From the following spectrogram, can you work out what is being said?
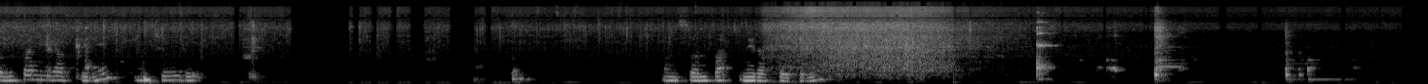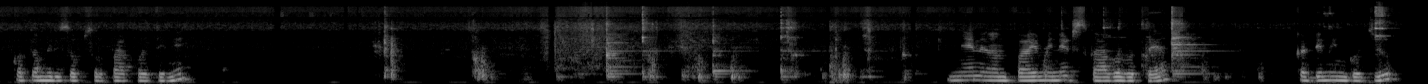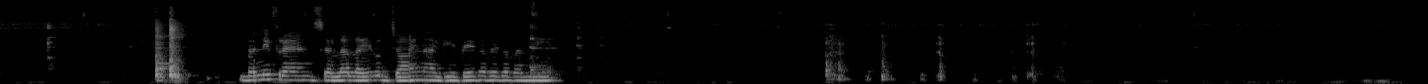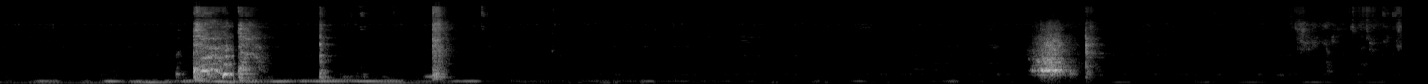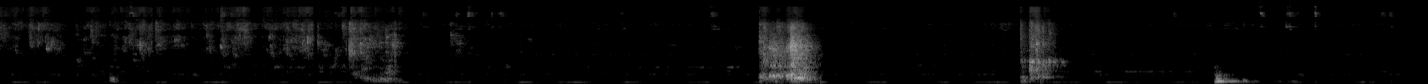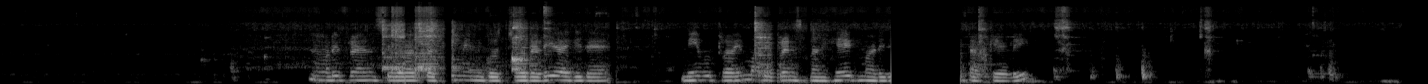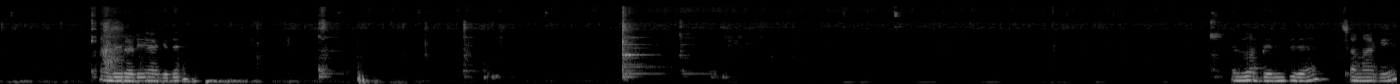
ಸ್ವಲ್ಪ ನೀರು ಹಾಕ್ತೀನಿ ಒಂಚೂರು. ಒಂದು ಸ್ವಲ್ಪ ನೀರು ಹಾಕ್ಕೊಳ್ತೀನಿ ಕೊತ್ತಂಬರಿ ಸೊಪ್ಪು ಸ್ವಲ್ಪ ಹಾಕ್ಕೊಳ್ತೀನಿ. ಇನ್ನೇನು ಒಂದು ಫೈವ್ ಮಿನಿಟ್ಸ್ಗೆ ಆಗೋಗುತ್ತೆ ಕಡ್ಡಿ ಮೀನು ಗೊಜ್ಜು. ಬನ್ನಿ ಫ್ರೆಂಡ್ಸ್ ಎಲ್ಲ ಲೈವ್ ಜಾಯಿನ್ ಆಗಿ ಬೇಗ ಬೇಗ ಬನ್ನಿ. ನೋಡಿ ಫ್ರೆಂಡ್ಸ್ ಇವಾಗ ಕಟ್ಟಿ ಮೀನು ಗೊಜ್ಜು ರೆಡಿ ಆಗಿದೆ. ನೀವು ಟ್ರೈ ಮಾಡಿ ಫ್ರೆಂಡ್ಸ್ ನಾನು ಹೇಗೆ ಮಾಡಿದ್ದೀನಿ ಅಂತ ಕೇಳಿ. ಅದು ರೆಡಿ ಆಗಿದೆ. ಎಲ್ಲ ಬೆಂದಿದೆ ಚೆನ್ನಾಗಿ.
